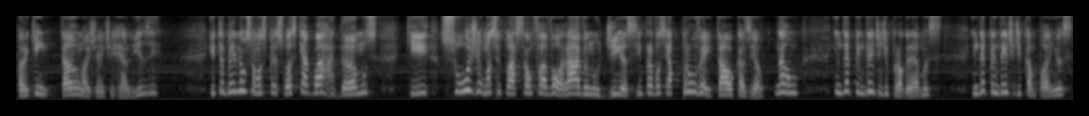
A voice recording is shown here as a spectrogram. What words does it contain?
para que então a gente realize. E também não somos pessoas que aguardamos que surja uma situação favorável no dia assim para você aproveitar a ocasião. Não independente de programas, independente de campanhas,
